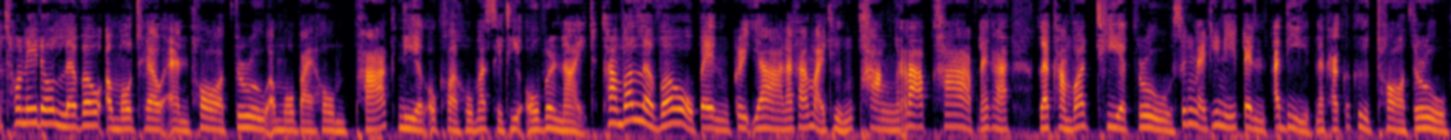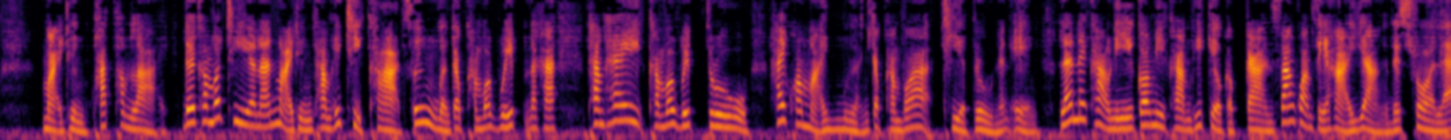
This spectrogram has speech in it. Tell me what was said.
a tornado leveled a motel and tore through a mobile home park near Oklahoma City overnight คำว่า level เป็นกริยานะคะ หมายถึงพังราบคาบนะคะ และคำว่า tear through ซึ่งในที่นี้เป็นอดีตนะคะ ก็คือ tore through หมายถึงพัดทำลาย โดยคำว่า tear นั้นหมายถึงทำให้ฉีกขาด ซึ่งเหมือนกับคำว่า rip นะคะทำให้คำว่า rip through ให้ความหมายเหมือนกับคำว่า tear through นั่นเอง และในข่าวนี้ก็มีคำที่เกี่ยวกับการสร้างความเสียหายอย่าง destroy และ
